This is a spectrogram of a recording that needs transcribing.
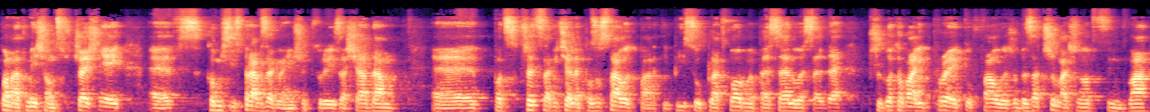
ponad miesiąc wcześniej e, w Komisji Spraw Zagranicznych, w której zasiadam, przedstawiciele pozostałych partii, PiSu, Platformy, PSL-u, SLD przygotowali projekt uchwały, żeby zatrzymać Nord Stream 2.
